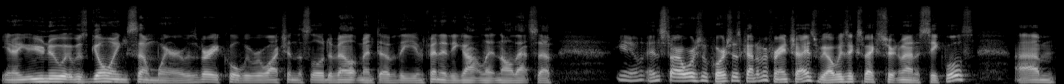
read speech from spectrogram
You know, you, knew it was going somewhere. It was very cool. We were watching the slow development of the Infinity Gauntlet and all that stuff. You know, and Star Wars, of course, is kind of a franchise. We always expect a certain amount of sequels. Um,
